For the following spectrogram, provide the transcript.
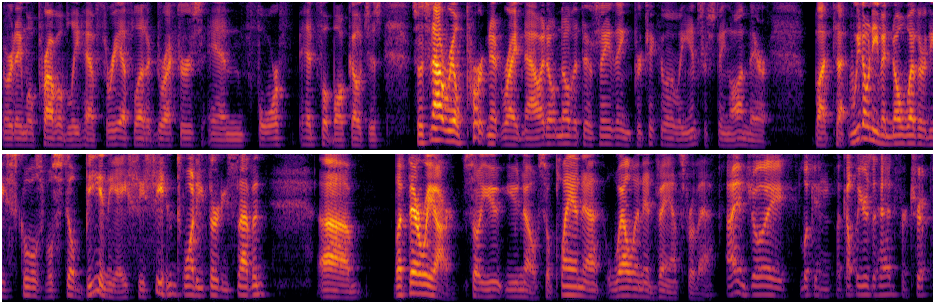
Notre Dame will probably have three athletic directors and four head football coaches. So it's not real pertinent right now. I don't know that there's anything particularly interesting on there. But uh, we don't even know whether these schools will still be in the ACC in 2037. Um, but there we are. So you you know. So plan uh, well in advance for that. I enjoy looking a couple years ahead for trip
